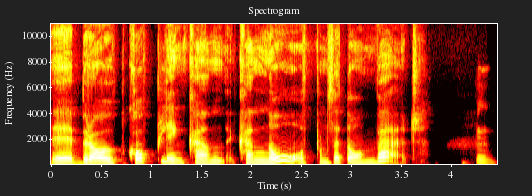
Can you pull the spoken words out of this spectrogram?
eh, bra uppkoppling kan, kan nå på något sätt omvärld. Mm.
